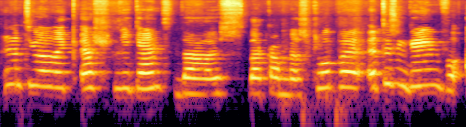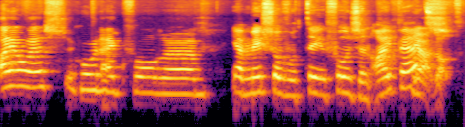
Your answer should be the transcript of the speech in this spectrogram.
natuurlijk, als je het niet kent, dat, is, dat kan best kloppen. Het is een game voor iOS, gewoon eigenlijk voor... eh, Ja, meestal voor telefoons en iPads. ja, dat.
